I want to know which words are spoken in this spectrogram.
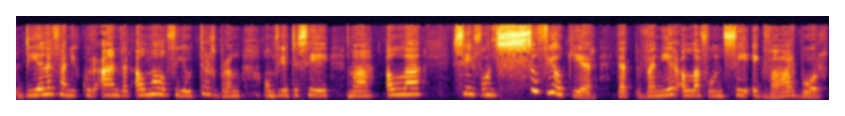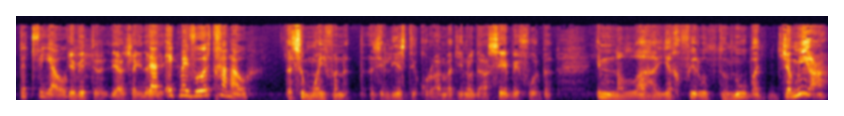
dele van die Koran wat almal vir jou terugbring om vir jou te sê, maar Allah sê vir ons soveel keer dat wanneer Allah vir ons sê ek waarborg dit vir jou, Jy weet ja Shaida. dat ek my woord gaan hou. Dit is so mooi van dit as jy lees die Koran wat jy nou daar sê byvoorbeeld inna allaha yaghfiru dhunuba jami'a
